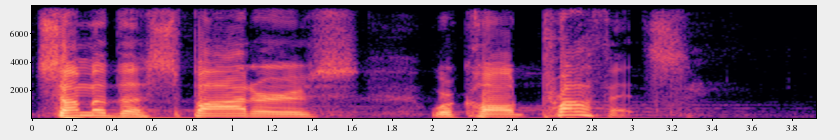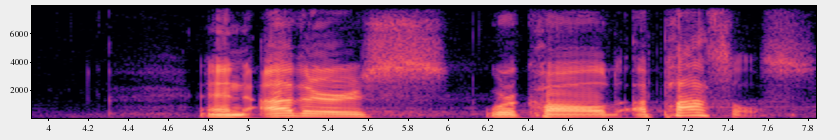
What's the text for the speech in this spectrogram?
Some of the spotters were called prophets, and others were called apostles.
